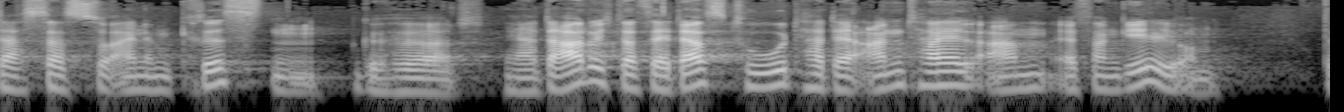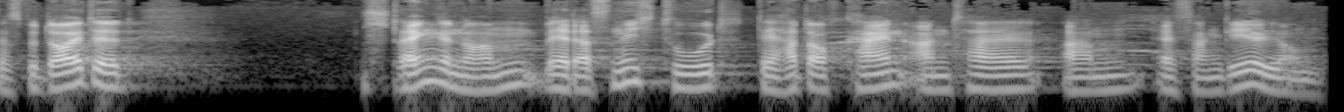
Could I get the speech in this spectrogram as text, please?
dass das zu einem Christen gehört. Ja, dadurch, dass er das tut, hat er Anteil am Evangelium. Das bedeutet, streng genommen, wer das nicht tut, der hat auch keinen Anteil am Evangelium.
